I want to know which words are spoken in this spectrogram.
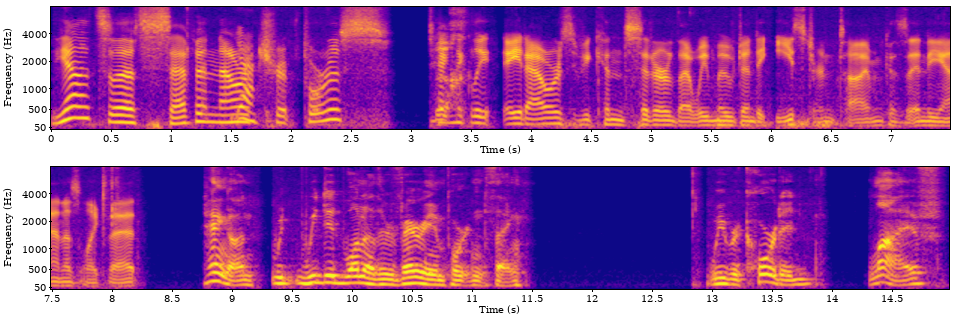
Yeah, it's a seven-hour Yeah. trip for us. Technically eight hours if you consider that we moved into Eastern time because Indiana's like that. Hang on. We we did one other very important thing. We recorded live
